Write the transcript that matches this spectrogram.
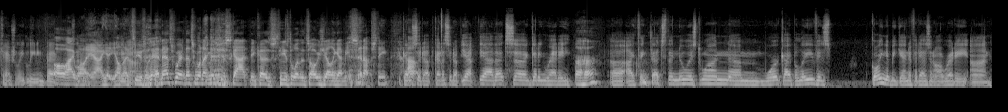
casually leaning back. Oh, I well, yeah, I get yelled you at usually, and that's where that's when I miss you, Scott, because he's the one that's always yelling at me. Sit up, Steve. Gotta Uh, sit up. Gotta sit up. Yeah, yeah. That's uh, getting ready. Uh-huh. Uh, I think that's the newest one. Um, work, I believe, is going to begin if it hasn't already on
